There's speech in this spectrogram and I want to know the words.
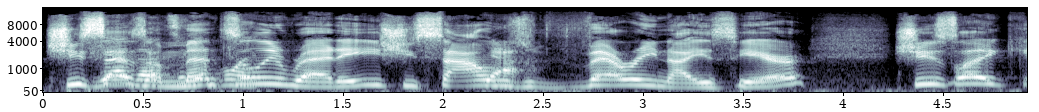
she says that's I'm mentally ready. She sounds Yeah. very nice here. She's like,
